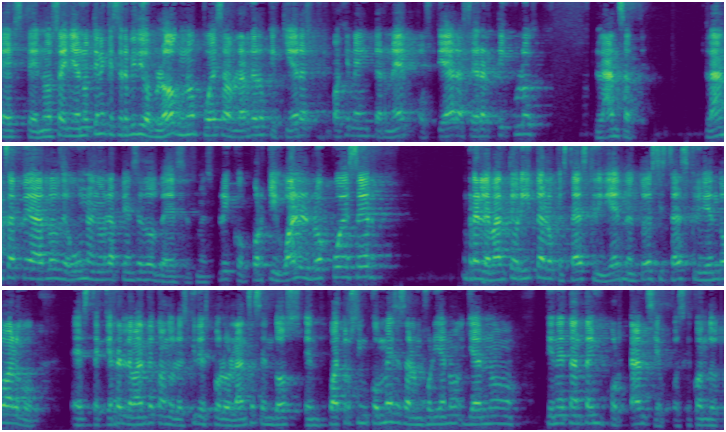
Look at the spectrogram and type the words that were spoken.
este, no sé, ya no tiene que ser videoblog, ¿no? Puedes hablar de lo que quieras, tu página de internet, postear, hacer artículos, lánzate lánzate, hazlos de una, no la pienses dos veces, me explico. Porque igual el blog puede ser relevante ahorita lo que estás escribiendo. Entonces, si estás escribiendo algo este, que es relevante cuando lo escribes, pues lo lanzas en dos, en cuatro o cinco meses, a lo mejor ya no, ya no tiene tanta importancia, pues que cuando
